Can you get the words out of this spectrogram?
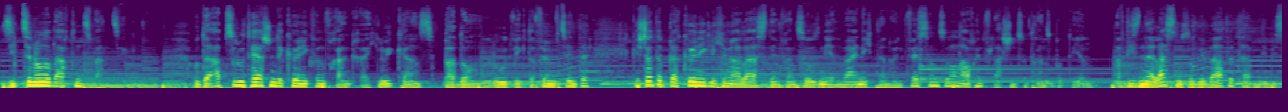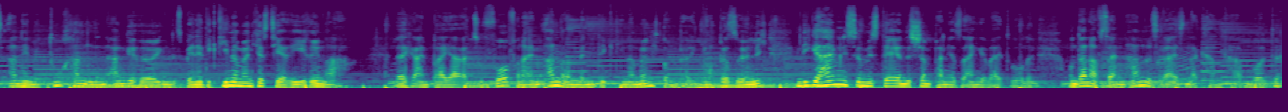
1728 und der absolut herrschende König von Frankreich, Louis XV, pardon, Ludwig XV., gestattet per königlichem Erlass den Franzosen ihren Wein nicht mehr nur in Fässern, sondern auch in Flaschen zu transportieren. Auf diesen Erlass nur so gewartet haben die bis anhin mit Tuch handelnden Angehörigen des Benediktinermönches Thierry Renard welcher ein paar Jahre zuvor von einem anderen Benediktinermönch, Dom Perignon persönlich, in die Geheimnisse und Mysterien des Champagners eingeweiht wurde und dann auf seinen Handelsreisen erkannt haben wollte,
